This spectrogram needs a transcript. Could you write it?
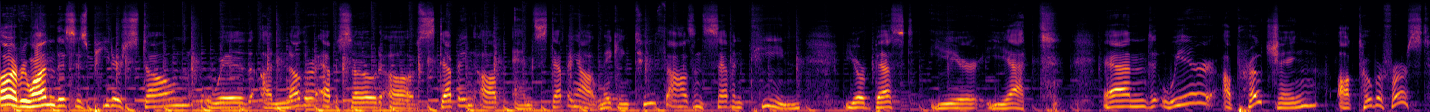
Hello, everyone. This is Peter Stone with another episode of Stepping Up and Stepping Out, making 2017 your best year yet. And we're approaching October 1st.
